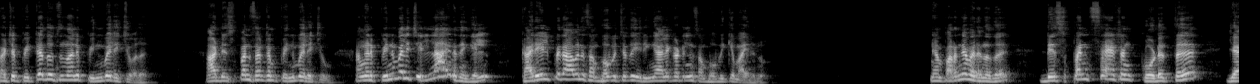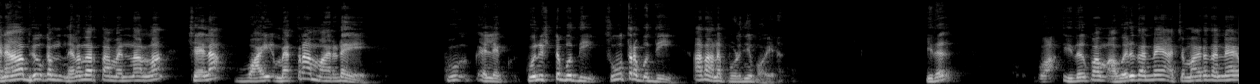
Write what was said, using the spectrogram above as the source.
പക്ഷെ പിറ്റേ ദിവസം തന്നെ പിൻവലിച്ചു അത്. ആ ഡിസ്പെൻസേഷൻ പിൻവലിച്ചു. അങ്ങനെ പിൻവലിച്ചില്ലായിരുന്നെങ്കിൽ കരിയിൽ പിതാവിന് സംഭവിച്ചത് ഇരിങ്ങാലക്കടലിനും സംഭവിക്കുമായിരുന്നു. ഞാൻ പറഞ്ഞു വരുന്നത് ഡിസ്പെൻസേഷൻ കൊടുത്ത് ജനാഭിമുഖം നിലനിർത്താം എന്നുള്ള ചില വൈ മെത്രാന്മാരുടെ അല്ലേ ബുദ്ധി സൂത്രബുദ്ധി അതാണ് പൊളിഞ്ഞു പോയത് ഇത് ഇതിപ്പം അവർ തന്നെ അച്ഛന്മാർ തന്നെ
